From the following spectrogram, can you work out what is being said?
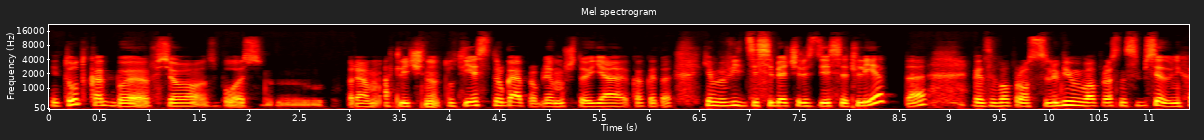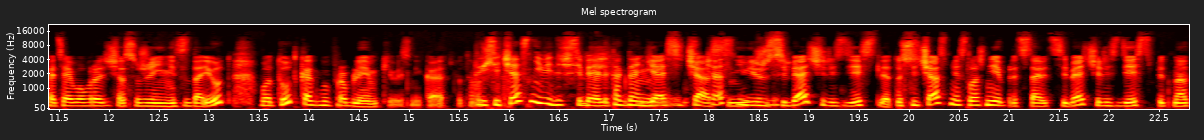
и тут как бы все сбылось прям отлично. Тут есть другая проблема, что я, как это, кем вы видите себя через 10 лет, да, это вопрос, любимый вопрос на собеседовании, хотя его вроде сейчас уже и не задают, вот тут как бы проблемки возникают, потому Ты что сейчас не видишь себя или тогда не я сейчас, не вижу видишь? себя через 10 лет. То сейчас мне сложнее представить себя через 10-15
